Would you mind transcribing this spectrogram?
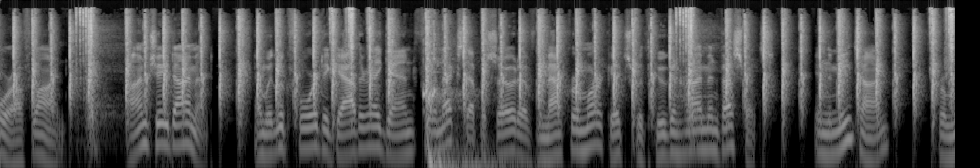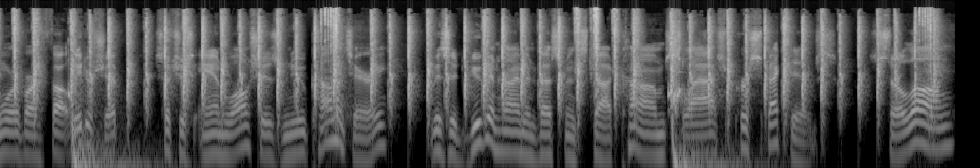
or offline. I'm Jay Diamond, and we look forward to gathering again for the next episode of Macro Markets with Guggenheim Investments. In the meantime, for more of our thought leadership, such as Anne Walsh's new commentary, visit guggenheiminvestments.com slash perspectives. So long.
